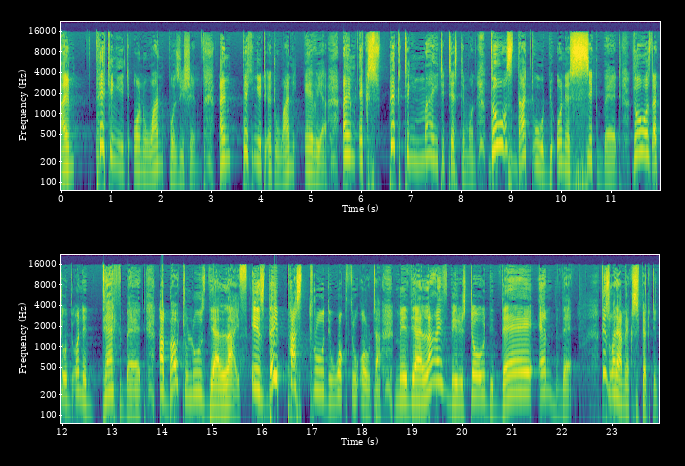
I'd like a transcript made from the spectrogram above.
I'm picking it on one position. I'm picking it at one area. I'm expecting mighty testimony. Those that will be on a sick bed, those that will be on a deathbed, about to lose their life, as they pass through the walk-through altar, may their life be restored there and there. This is what I'm expecting.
